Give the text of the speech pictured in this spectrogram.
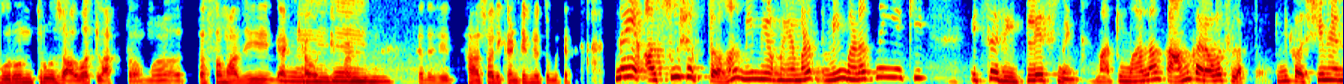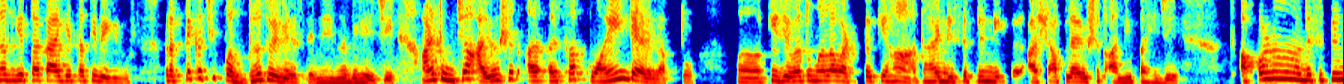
गुरुं थ्रू जावत लागतं मग तसं माझी व्याख्या होती पण. कदाचित हा सॉरी कंटिन्यू तुम्ही नाही असू शकतं हा. मी हे म्हणत मी म्हणत नाहीये की इट्स अ रिप्लेसमेंट तुम्हाला काम करावंच लागतं. तुम्ही कशी मेहनत घेता काय घेता ती वेगळी गोष्ट. प्रत्येकाची पद्धत वेगळी असते मेहनत घ्यायची. आणि तुमच्या आयुष्यात असा पॉइंट यायला लागतो की जेव्हा तुम्हाला वाटतं की हा आता हा डिसिप्लिन अशा आपल्या आयुष्यात आली पाहिजे. आपण डिसिप्लिन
